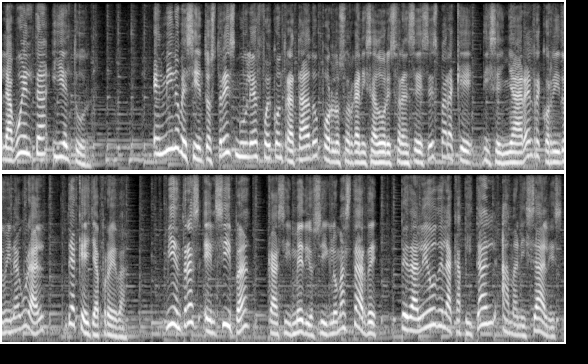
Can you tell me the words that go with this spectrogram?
la Vuelta y el Tour. En 1903 Müller fue contratado por los organizadores franceses para que diseñara el recorrido inaugural de aquella prueba. Mientras el Zipa, casi medio siglo más tarde, pedaleó de la capital a Manizales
